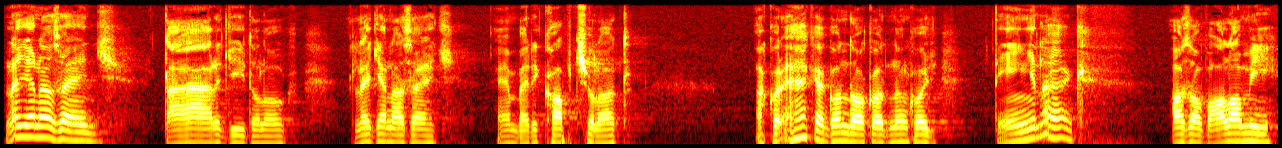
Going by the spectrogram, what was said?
legyen az egy tárgyi dolog, legyen az egy emberi kapcsolat, akkor el kell gondolkodnunk, hogy tényleg az a valami,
